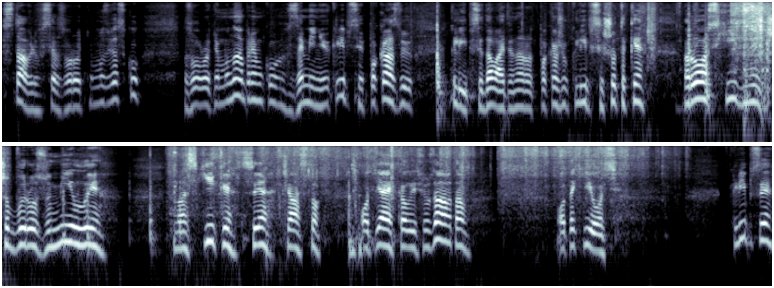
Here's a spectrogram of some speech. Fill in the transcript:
ставлю все в зворотньому зв'язку, в зворотньому напрямку, замінюю кліпси, показую кліпси. Давайте, народ, покажу кліпси, що таке розхідник, щоб ви розуміли, наскільки це часто. От я їх колись узяв там. Отакі ось кліпси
